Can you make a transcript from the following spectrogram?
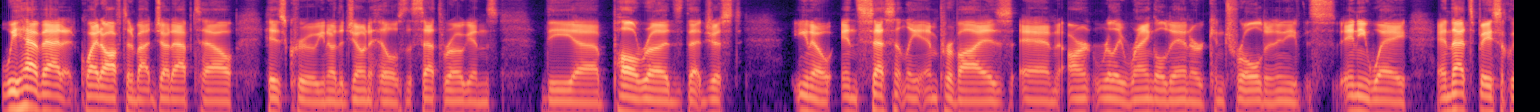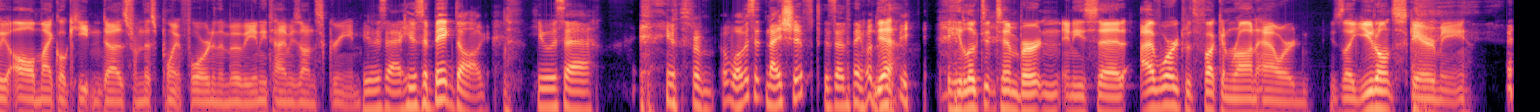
we have at it quite often about Judd Apatow, his crew. You know, the Jonah Hills, the Seth Rogens, the uh, Paul Rudds that just you know incessantly improvise and aren't really wrangled in or controlled in any any way and that's basically all Michael Keaton does from this point forward in the movie anytime he's on screen He was a he was a big dog. He was a he was from what was it? Night Shift? Is that the name of the Yeah. movie? he looked at Tim Burton and he said I've worked with fucking Ron Howard he's like you don't scare me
